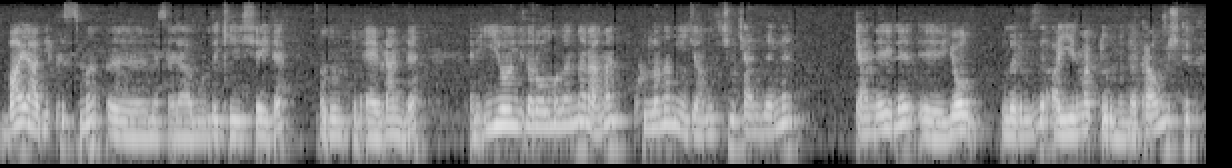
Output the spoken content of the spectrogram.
bayağı bir kısmı e, mesela buradaki şeyde adını unuttum evrende. Yani iyi oyuncular olmalarına rağmen kullanamayacağımız için kendilerini kendileriyle e, yollarımızı ayırmak durumunda kalmıştık.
